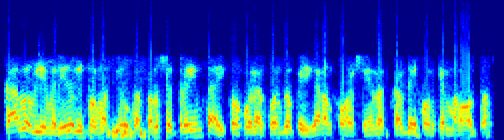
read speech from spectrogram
Carlos, bienvenido al informativo 1430 y fue el acuerdo que llegaron con el señor alcalde Jorge Manotas.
